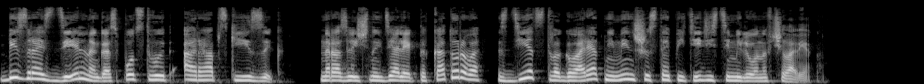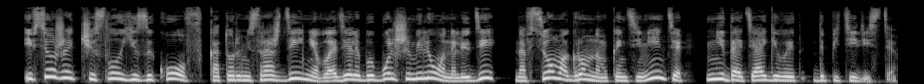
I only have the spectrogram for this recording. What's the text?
безраздельно господствует арабский язык, на различных диалектах которого с детства говорят не меньше 150 миллионов человек. И все же число языков, которыми с рождения владели бы больше миллиона людей, на всем огромном континенте не дотягивает до 50.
